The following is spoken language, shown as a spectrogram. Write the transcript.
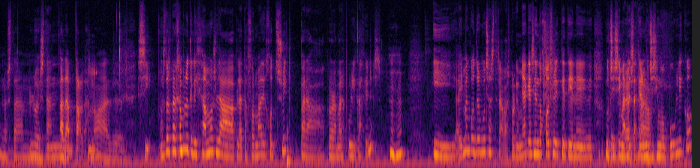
no están, lo están adaptadas, ¿no? Mm. Al, Sí, nosotros por ejemplo utilizamos la plataforma de HotSuite para programar las publicaciones Ujú. y ahí me encuentro muchas trabas, porque mira que siendo HotSuite que tiene muchísima aceptación, muchísimo público,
